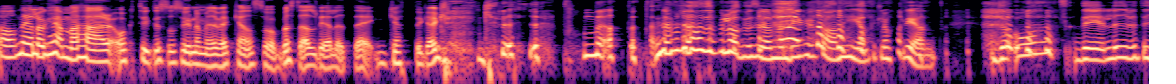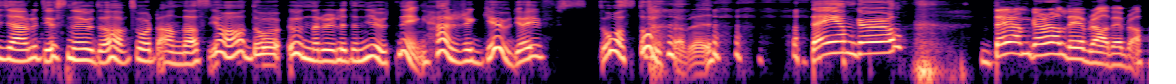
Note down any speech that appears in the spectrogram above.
ja, när jag låg hemma här och tyckte så synd om mig i veckan så beställde jag lite göttiga gre- grejer på nätet. Nej, men alltså, förlåt mig men det är för fan helt klockrent. Du har ont, det, livet är jävligt just nu, du har haft svårt att andas. Ja, då unnar du dig lite njutning. Herregud, jag är ju så stolt över dig. Damn girl! Damn girl, det är bra, det är bra.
